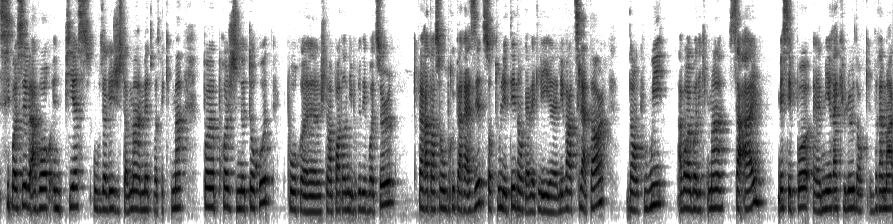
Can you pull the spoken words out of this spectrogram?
si possible, avoir une pièce où vous allez justement mettre votre équipement pas proche d'une autoroute pour euh, justement pas entendre les bruits des voitures faire attention aux bruits parasites, surtout l'été, donc avec les, euh, les, ventilateurs. Donc oui, avoir un bon équipement, ça aide, mais c'est pas euh, miraculeux. Donc vraiment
